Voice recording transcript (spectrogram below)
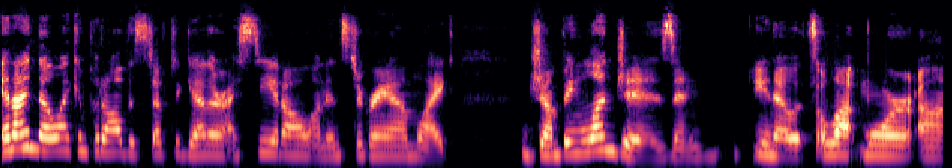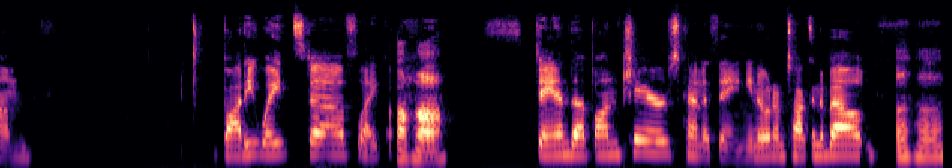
And I know I can put all this stuff together. I see it all on Instagram, like jumping lunges and you know it's a lot more um body weight stuff like uh-huh. stand up on chairs kind of thing. You know what i'm talking about? Uh-huh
